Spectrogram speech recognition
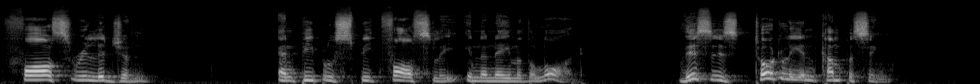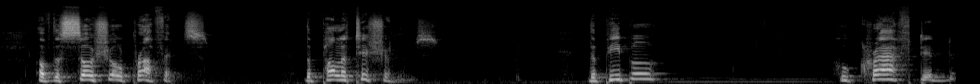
false religion and people who speak falsely in the name of the Lord. This is totally encompassing of the social prophets, the politicians, the people who crafted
